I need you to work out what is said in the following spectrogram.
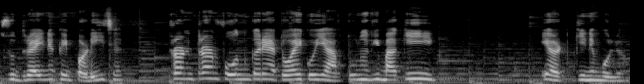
સુધરાઈને કંઈ પડી છે? ત્રણ ત્રણ ફોન કર્યા તોય કોઈ આવતું નથી. બાકી એ અટકીને બોલ્યો,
